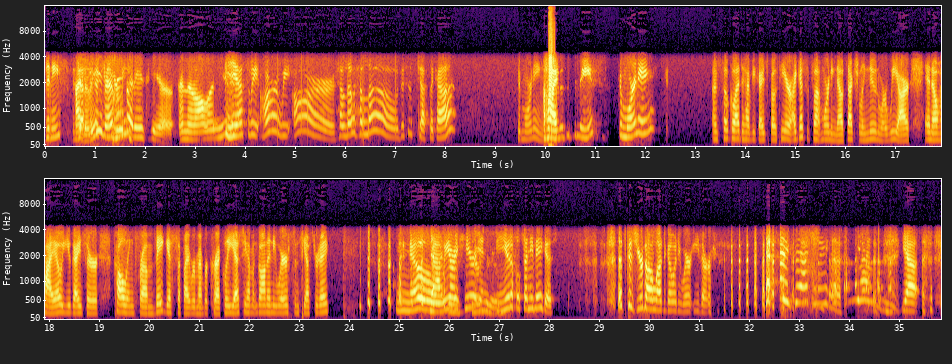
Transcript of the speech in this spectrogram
Denise? I Jessica, believe everybody's here and they're all unmuted. Yes, we are. We are. Hello, hello. This is Jessica. Good morning. Hi, this is Denise. Good morning. I'm so glad to have you guys both here. I guess it's not morning now. It's actually noon where we are in Ohio. You guys are calling from Vegas, if I remember correctly. Yes, you haven't gone anywhere since yesterday? no, we are here in beautiful sunny Vegas. That's because you're not allowed to go anywhere either. exactly. yeah.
